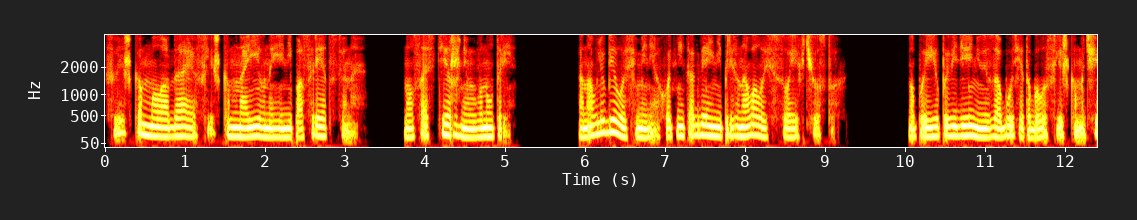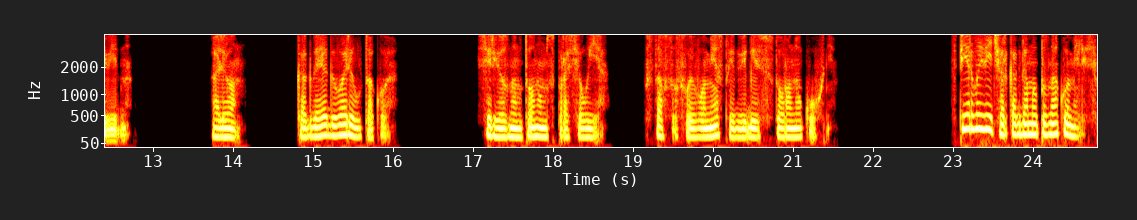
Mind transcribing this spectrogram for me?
Слишком молодая, слишком наивная и непосредственная, но со стержнем внутри. Она влюбилась в меня, хоть никогда и не признавалась в своих чувствах. Но по ее поведению и заботе это было слишком очевидно. «Ален, когда я говорил такое?» Серьезным тоном спросил я, встав со своего места и двигаясь в сторону кухни. В первый вечер, когда мы познакомились»,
